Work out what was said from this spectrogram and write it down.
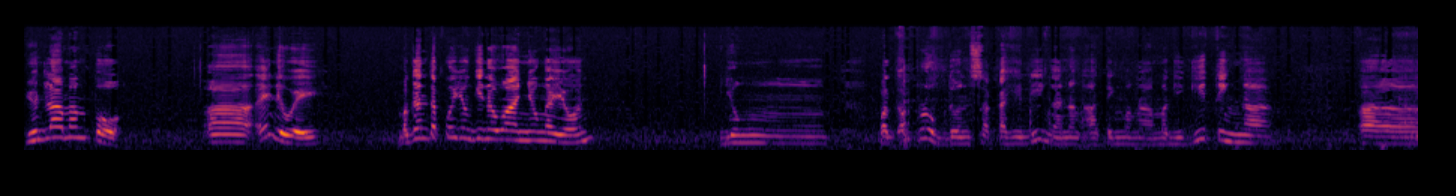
Yun lamang po. Ah, anyway, maganda po yung ginawa nyo ngayon. Yung pag-approve doon sa kahilingan ng ating mga magigiting na ah,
